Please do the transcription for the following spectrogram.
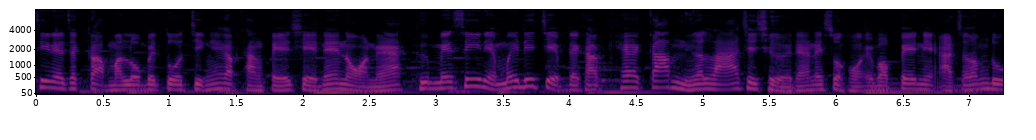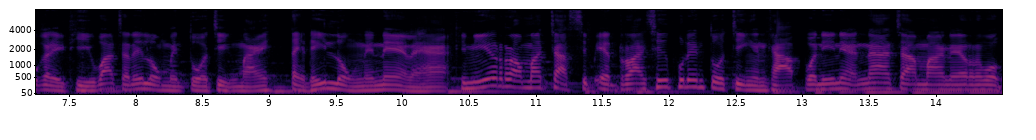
ซี่เนี่ยจะกลับมาลงเป็นตัวจริงให้กับทางเปเชแน่นอนนะคือเมซี่เนี่ยไม่ได้เจ็บนะครับแค่กล้ามเนื้อล้าเฉยๆนะในส่วนของเอ็มบัปเป้เนี่ยอาจจะต้องดูกันอีกทีว่าจะได้ลงเป็นตัวจริงไหมแต่ได้ลงแน่ๆเลยฮะทีนี้เรามาจัด 11 รายชื่อผู้เล่นตัวจริงกันครับวันนี้เนี่ยน่าจะมาในระบบ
